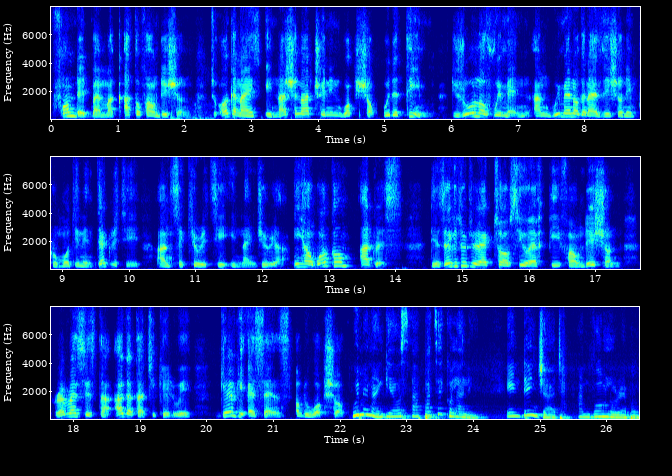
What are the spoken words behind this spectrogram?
funded by MacArthur Foundation, to organize a national training workshop with the theme the role of women and women organization in promoting integrity and security in Nigeria. In her welcome address, the Executive Director of COFP Foundation, Reverend Sister Agatha Chikelue, gave the essence of the workshop. Women and girls are particularly endangered and vulnerable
